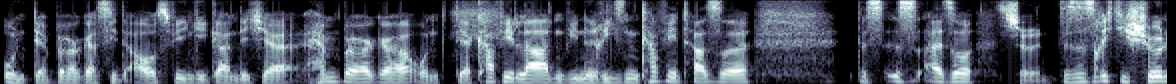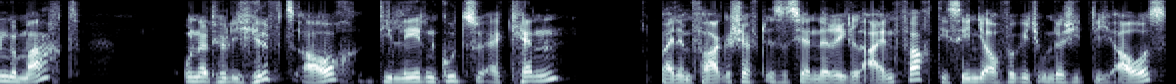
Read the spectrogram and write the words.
Und der Burger sieht aus wie ein gigantischer Hamburger und der Kaffeeladen wie eine riesen Kaffeetasse. Das ist also schön. Das ist richtig schön gemacht. Und natürlich hilft es auch, die Läden gut zu erkennen bei einem Fahrgeschäft ist es ja in der Regel einfach. Die sehen ja auch wirklich unterschiedlich aus.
